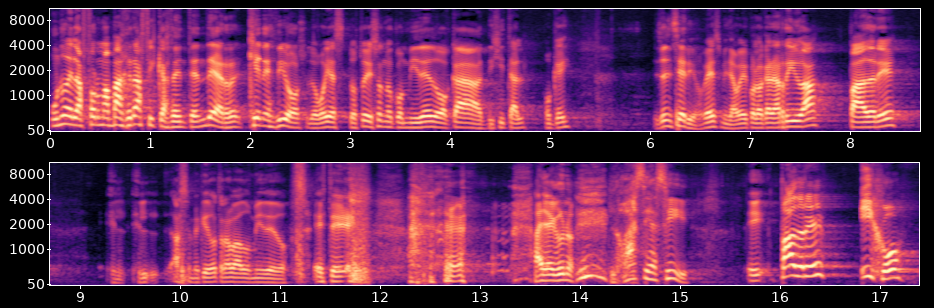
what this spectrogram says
una de las formas más gráficas de entender quién es Dios, lo, voy a, estoy haciendo con mi dedo acá digital, ¿ok? Es en serio, ¿ves? Mira, voy a colocar arriba, Padre, ah, se me quedó trabado mi dedo. Este, hay alguno, lo hace así. Eh, padre, Hijo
